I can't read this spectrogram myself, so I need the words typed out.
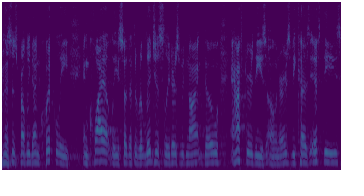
And this was probably done quickly and quietly so that the religious leaders would not go after these owners, because if these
